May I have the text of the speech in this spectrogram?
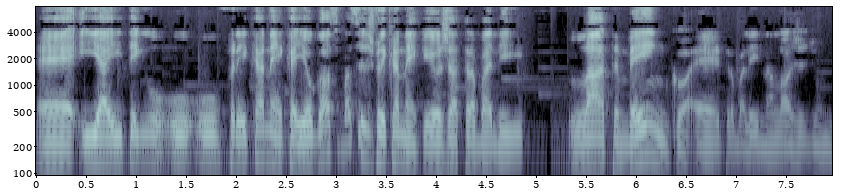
É, e aí tem o, o, o Frei Caneca. E eu gosto bastante de Frei Caneca. Eu já trabalhei lá também, é, trabalhei na loja de um,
